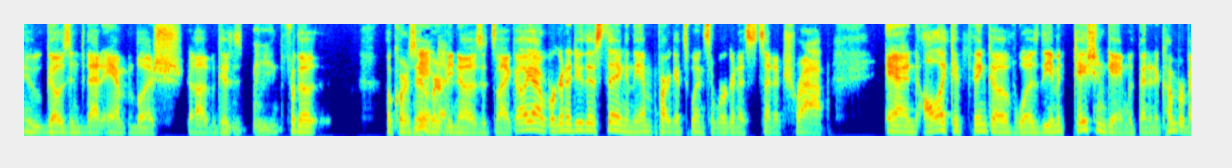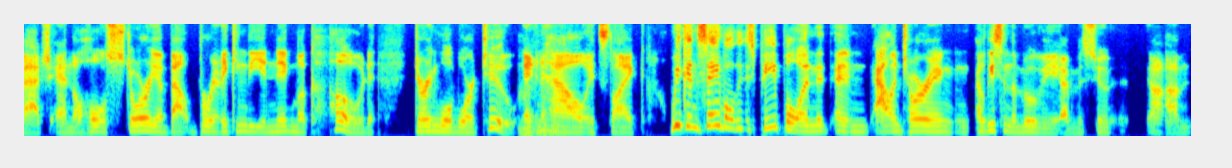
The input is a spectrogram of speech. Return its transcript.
who goes into that ambush uh, because for the, of course, Yeah. everybody knows it's like, oh yeah, we're gonna do this thing, and the Empire gets wind, so we're gonna set a trap. And all I could think of was the Imitation Game with Benedict Cumberbatch and the whole story about breaking the Enigma code during World War II and Mhm. how it's like we can save all these people and and Alan Turing, at least in the movie, I'm assuming, um,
